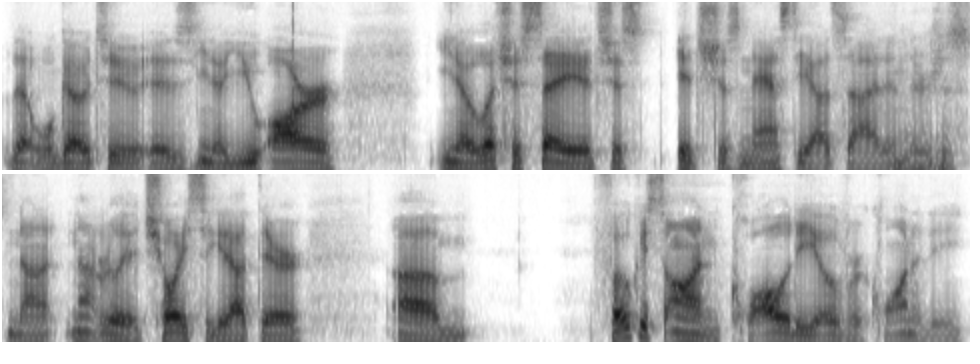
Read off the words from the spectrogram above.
that we'll go to is, you know, you are, you know, let's just say it's just it's just nasty outside, and there's just not not really a choice to get out there. Um, focus on quality over quantity,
